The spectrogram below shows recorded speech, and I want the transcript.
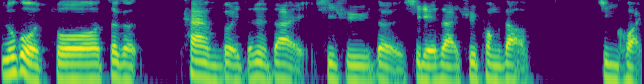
如果说这个太阳队真的在西区的系列赛去碰到金块，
